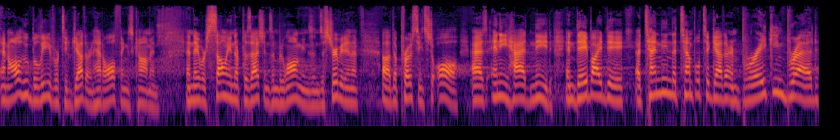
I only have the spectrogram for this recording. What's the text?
And all who believed were together and had all things common and they were selling their possessions and belongings and distributing them, uh, the proceeds to all as any had need. And day by day, attending the temple together and breaking bread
